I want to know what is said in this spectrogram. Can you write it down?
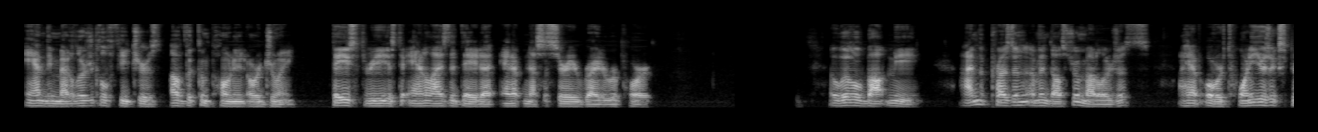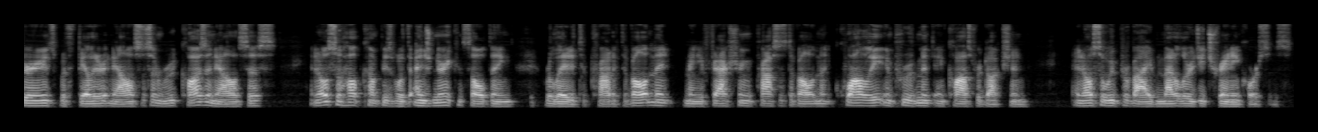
and the metallurgical features of the component or joint. Phase 3 is to analyze the data and, if necessary, write a report. A little about me. I'm the president of Industrial Metallurgists. I have over 20 years experience with failure analysis and root cause analysis, and also help companies with engineering consulting related to product development, manufacturing, process development, quality improvement, and cost reduction, and also we provide metallurgy training courses.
